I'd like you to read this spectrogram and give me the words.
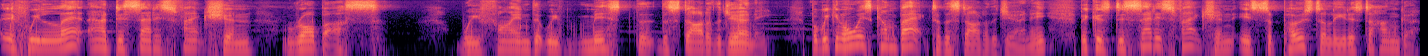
if we let our dissatisfaction rob us, we find that we've missed the, the start of the journey. But we can always come back to the start of the journey because dissatisfaction is supposed to lead us to hunger.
